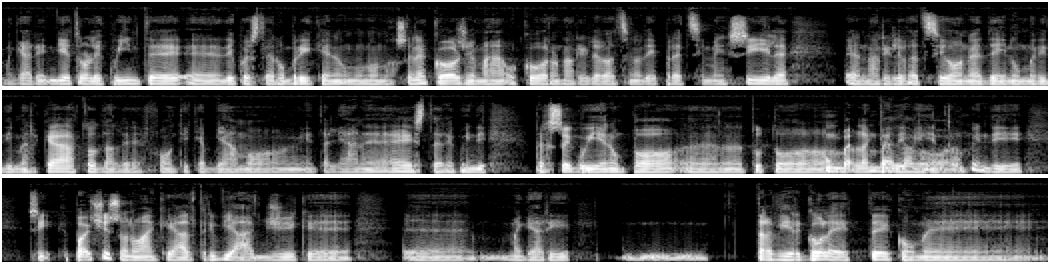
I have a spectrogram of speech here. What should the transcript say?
magari dietro le quinte eh, di queste rubriche uno non se ne accorge, ma occorre una rilevazione dei prezzi mensile, è una rilevazione dei numeri di mercato dalle fonti che abbiamo italiane e estere, quindi per seguire un po' eh, tutto un be- l'accadimento. Quindi sì, poi ci sono anche altri viaggi che eh, magari tra virgolette come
